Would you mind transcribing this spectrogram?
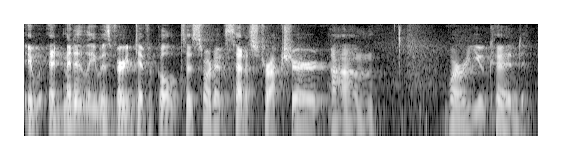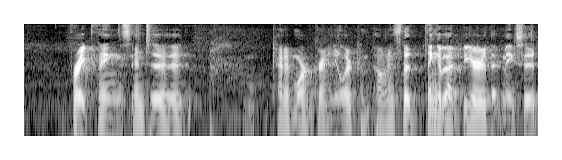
it, admittedly, it was very difficult to sort of set a structure um, where you could break things into kind of more granular components. The thing about beer that makes it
